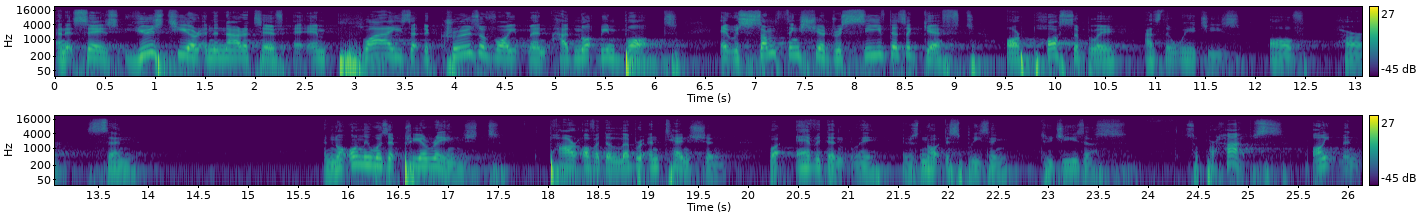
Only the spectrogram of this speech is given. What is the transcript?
And it says, used here in the narrative, it implies that the cruse of ointment had not been bought. It was something she had received as a gift or possibly as the wages of her sin. And not only was it prearranged, part of a deliberate intention, but evidently it was not displeasing to Jesus. So perhaps ointment,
